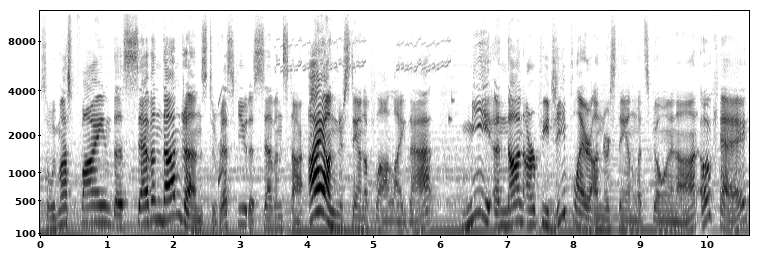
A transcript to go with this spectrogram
So we must find the seven dungeons to rescue the seven star. I understand a plot like that. Me, a non-RPG player, understand what's going on. Okay.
